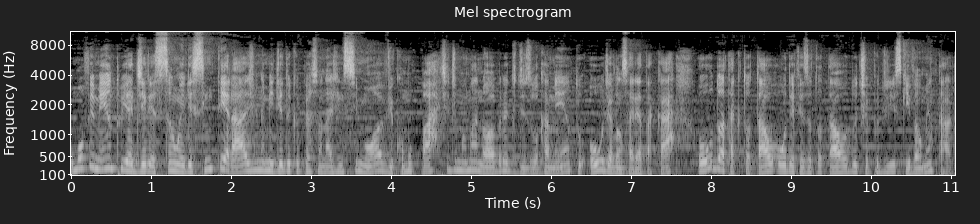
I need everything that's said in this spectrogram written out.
O movimento e a direção eles se interagem na medida que o personagem se move como parte de uma manobra de deslocamento ou de avançar e atacar, ou do ataque total ou defesa total do tipo de esquiva aumentada.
